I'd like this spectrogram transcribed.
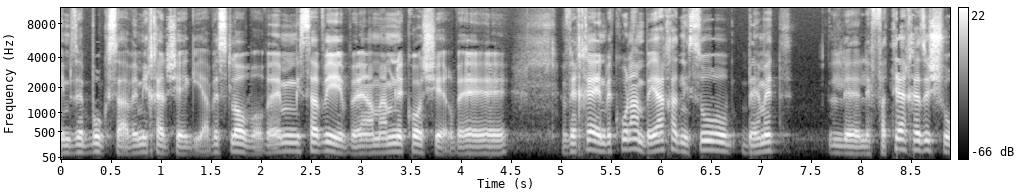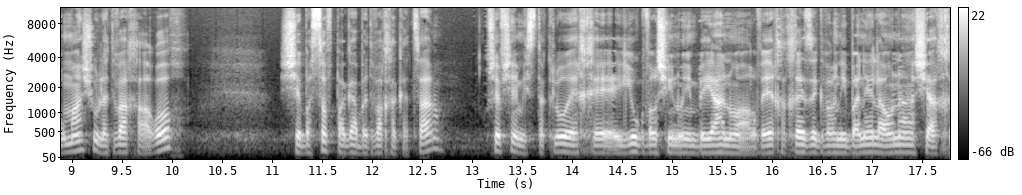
אם זה בוקסה ומיכאל שהגיע, וסלובו, ומסביב, והמאמני כושר, ו... וחן, וכולם ביחד ניסו באמת לפתח איזשהו משהו לטווח הארוך, שבסוף פגע בטווח הקצר. אני חושב שהם הסתכלו איך אה, יהיו כבר שינויים בינואר, ואיך אחרי זה כבר ניבנה לעונה, שאח...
